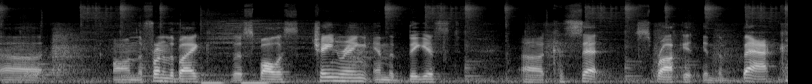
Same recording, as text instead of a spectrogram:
uh, on the front of the bike, the smallest chainring, and the biggest uh, cassette sprocket in the back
